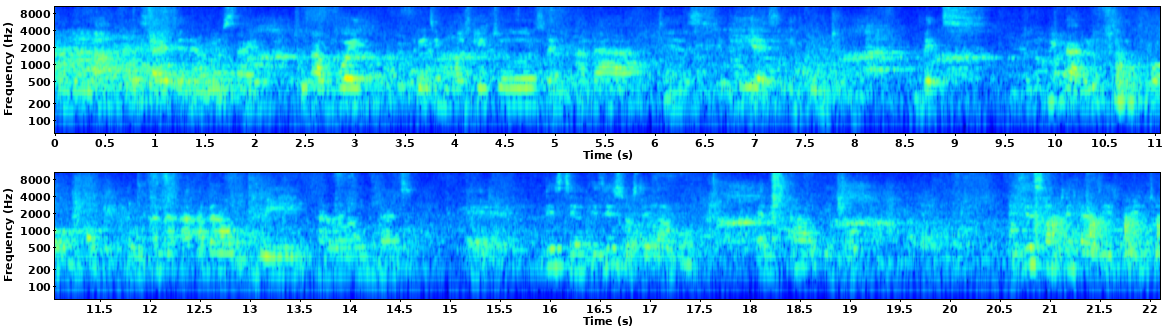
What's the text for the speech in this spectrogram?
from the landfill side and the road side to avoid creating mosquitoes and other things, yes, it would. But we are looking for another way around that. Uh, this thing, is it sustainable? And how it will Is this something that is going to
